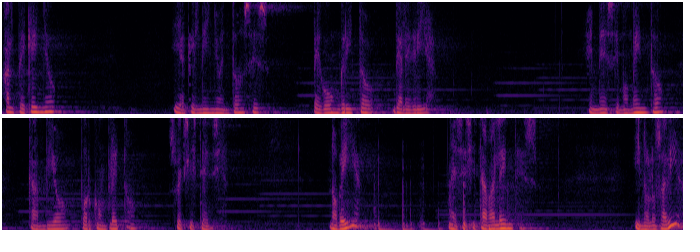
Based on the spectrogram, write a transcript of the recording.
al pequeño y aquel niño entonces pegó un grito de alegría. En ese momento cambió por completo su existencia. No veía, necesitaba lentes y no lo sabía.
